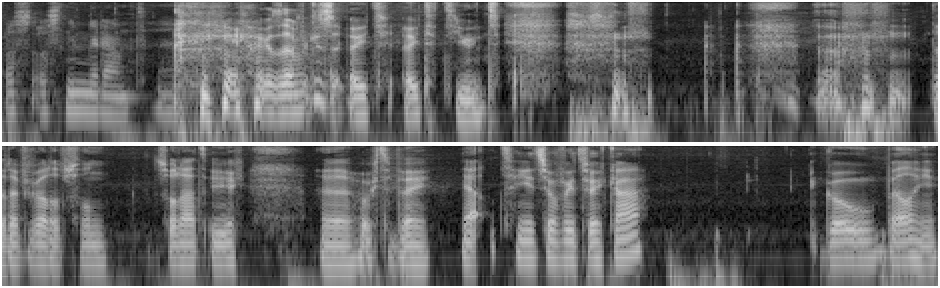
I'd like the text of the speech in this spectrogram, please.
was, was niet meer aan het... Ik eens even uit, uitgetuned. dat heb je wel op zo'n zo laat uur hoogte bij. Ja, het ging iets over 2K. Go België.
